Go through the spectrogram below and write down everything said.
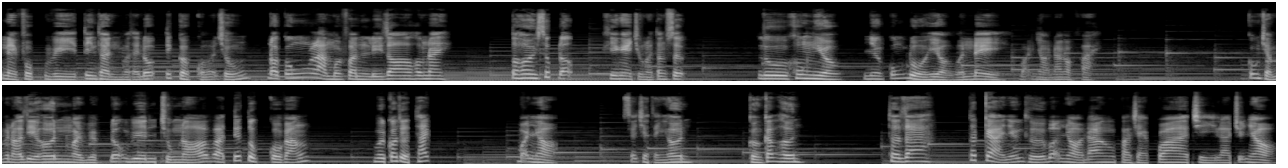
nể phục vì tinh thần và thái độ tích cực của bọn chúng. Đó cũng là một phần lý do hôm nay tôi hơi xúc động khi nghe chúng nói tâm sự. Dù không nhiều nhưng cũng đủ hiểu vấn đề bọn nhỏ đang gặp phải. Cũng chẳng biết nói gì hơn ngoài việc động viên chúng nó và tiếp tục cố gắng vượt qua thử thách. Bọn nhỏ sẽ trở thành hơn, cường cấp hơn. Thật ra, tất cả những thứ bọn nhỏ đang phải trải qua chỉ là chuyện nhỏ.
